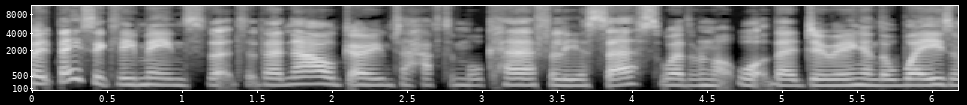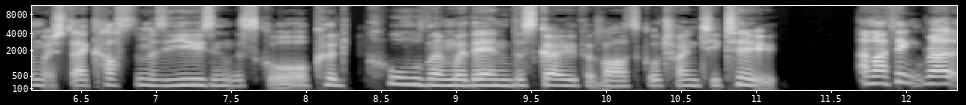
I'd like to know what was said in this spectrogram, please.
So, it basically means that they're now going to have to more carefully assess whether or not what they're doing and the ways in which their customers are using the score could pull them within the scope of Article 22. And I think re-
